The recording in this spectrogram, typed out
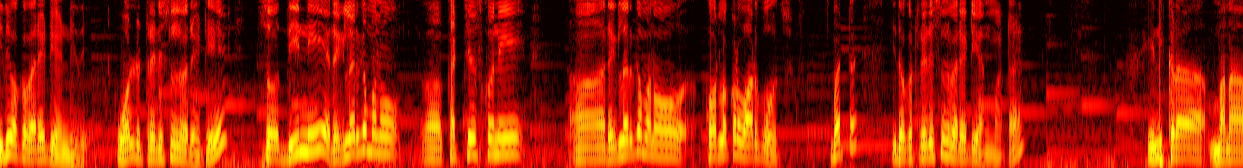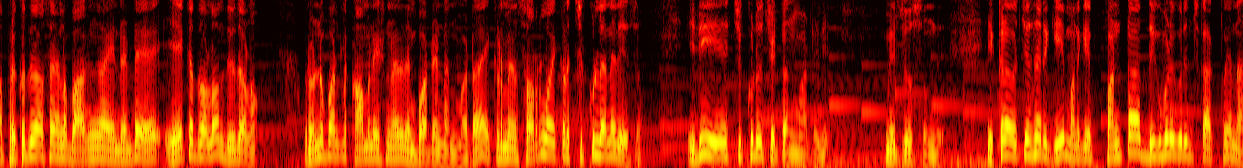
ఇది ఒక వెరైటీ అండి ఇది. ఓల్డ్ ట్రెడిషనల్ వెరైటీ సో దీన్ని రెగ్యులర్గా మనం కట్ చేసుకొని రెగ్యులర్గా మనం కూరలో కూడా వాడుకోవచ్చు. బట్ ఇది ఒక ట్రెడిషనల్ వెరైటీ అనమాట ఇది ఇక్కడ మన ప్రకృతి వ్యవసాయంలో భాగంగా ఏంటంటే ఏకదళం ద్విదళం. రెండు పంటల కాంబినేషన్ అనేది ఇంపార్టెంట్ అనమాట ఇక్కడ మేము సొరలో ఇక్కడ చిక్కుళ్ళు అనేది వేసాం. ఇది చిక్కుడు చెట్టు అనమాట ఇది. మీరు చూస్తుంది. ఇక్కడ వచ్చేసరికి మనకి పంట దిగుబడి గురించి కాకపోయినా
